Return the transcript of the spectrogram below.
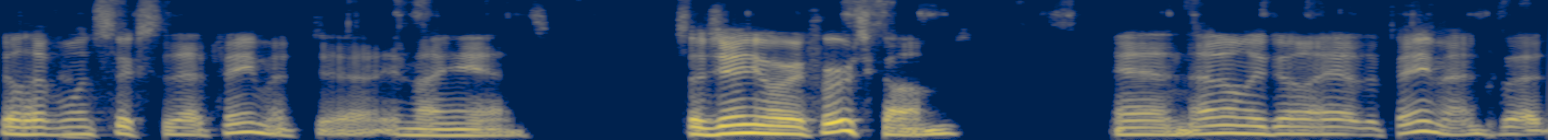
he'll have one sixth of that payment uh, in my hands. So January 1st comes, and not only don't I have the payment, but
